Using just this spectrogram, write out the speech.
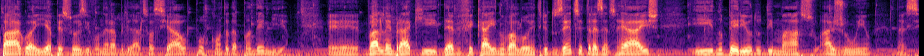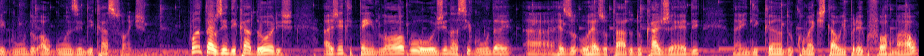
pago aí a pessoas de vulnerabilidade social por conta da pandemia. É, vale lembrar que deve ficar aí no valor entre 200 e 300 reais e no período de março a junho, né, segundo algumas indicações. Quanto aos indicadores, a gente tem logo hoje, na segunda, a, o resultado do CAGED, né, indicando como é que está o emprego formal.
